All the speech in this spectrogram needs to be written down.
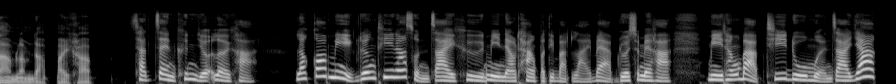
ตามลำดับไปครับ ชัดเจนขึ้นเยอะเลยค่ะ แล้วก็มีอีกเรื่องที่น่าสนใจคือมีแนวทางปฏิบัติหลายแบบด้วยใช่ไหมคะ มีทั้งแบบที่ดูเหมือนจะยาก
